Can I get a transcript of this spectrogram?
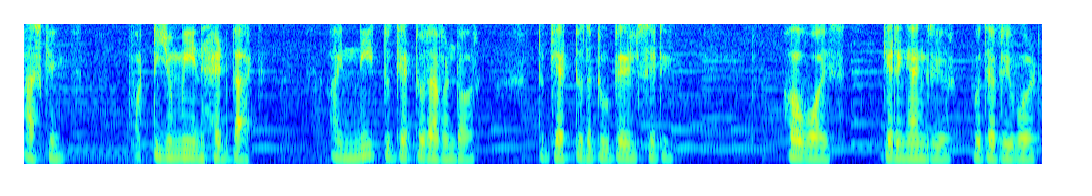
asking, What do you mean head back? I need to get to Ravendor, to get to the two tailed city. Her voice getting angrier with every word.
